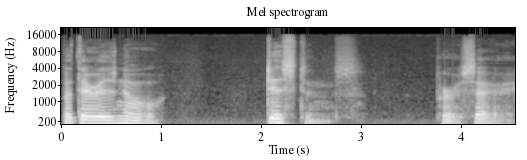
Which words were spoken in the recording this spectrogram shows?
but there is no distance per se.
